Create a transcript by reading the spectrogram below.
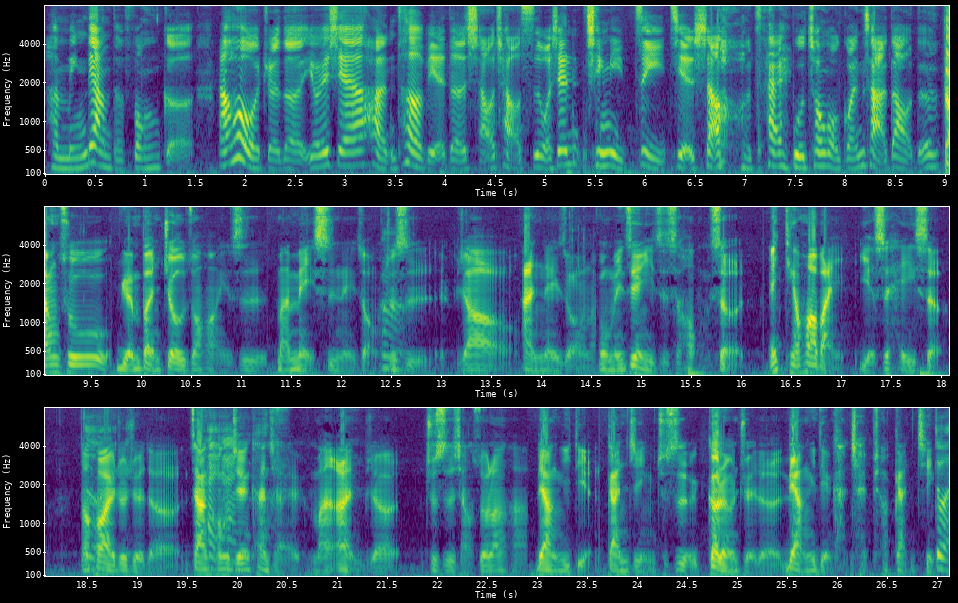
很明亮的风格。然后我觉得有一些很特别的小巧思，我先请你自己介绍，我再补充我观察到的。当初原本旧装潢也是蛮美式那种，就是比较暗那种。我们这椅子是红色的，哎，天花板也是黑色。然后后来就觉得这样空间看起来蛮暗，比较。就是想说让它亮一点、干净，就是个人觉得亮一点看起来比较干净。对。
